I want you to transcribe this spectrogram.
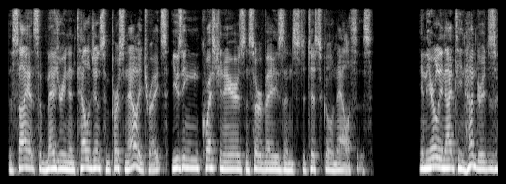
the science of measuring intelligence and personality traits using questionnaires and surveys and statistical analysis. In the early 1900s,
